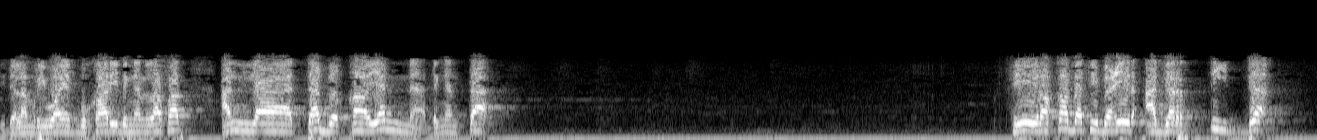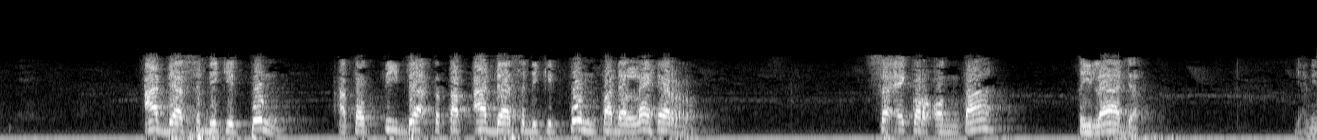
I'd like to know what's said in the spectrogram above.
Di dalam riwayat Bukhari dengan lafaz alla tabqayanna dengan ta fi raqabati ba'ir agar tidak ada sedikit pun atau tidak tetap ada sedikit pun pada leher seekor onta qiladah yakni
